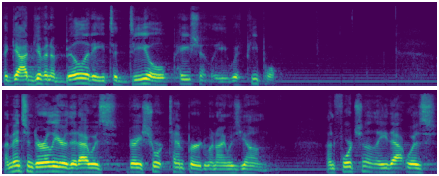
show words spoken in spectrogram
the God given ability to deal patiently with people. I mentioned earlier that I was very short tempered when I was young. Unfortunately, that was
